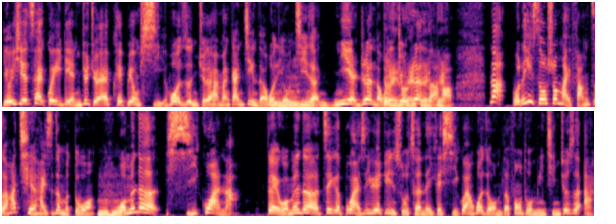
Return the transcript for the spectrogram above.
有一些菜贵一点，你就觉得哎，可以不用洗，或者是你觉得还蛮干净的，或者有机的，你也认了，我也就认了哈。那我的意思是说，买房子，他钱还是这么多，我们的习惯呐。对我们的这个，不管是约定俗成的一个习惯，或者我们的风土民情，就是啊，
